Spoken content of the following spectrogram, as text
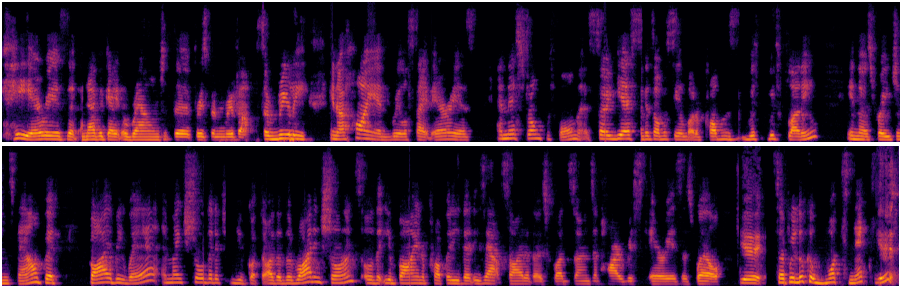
key areas that navigate around the Brisbane River. So really, you know, high end real estate areas and they're strong performers. So yes, there's obviously a lot of problems with, with flooding in those regions now, but buyer beware and make sure that if you've got either the right insurance or that you're buying a property that is outside of those flood zones and high risk areas as well. Yeah. So if we look at what's next. Yes,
